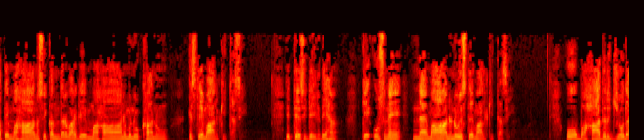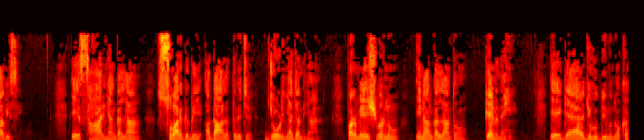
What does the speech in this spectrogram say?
ਅਤੇ ਮਹਾਨ ਸਿਕੰਦਰ ਵਰਗੇ ਮਹਾਨ ਮਨੁੱਖਾਂ ਨੂੰ ਇਸਤੇਮਾਲ ਕੀਤਾ ਸੀ। ਇੱਥੇ ਅਸੀਂ ਦੇਖਦੇ ਹਾਂ ਕਿ ਉਸਨੇ ਨੈਮਾਨ ਨੂੰ ਇਸਤੇਮਾਲ ਕੀਤਾ ਸੀ। ਉਹ ਬਹਾਦਰ ਯੋਧਾ ਵੀ ਸੀ। ਇਹ ਸਾਰੀਆਂ ਗੱਲਾਂ ਸਵਰਗ ਦੀ ਅਦਾਲਤ ਵਿੱਚ ਜੋੜੀਆਂ ਜਾਂਦੀਆਂ ਹਨ। ਪਰਮੇਸ਼ਵਰ ਨੂੰ ਇਹਨਾਂ ਗੱਲਾਂ ਤੋਂ ਘਿਣ ਨਹੀਂ। ਇਹ ਗੈਰ ਯਹੂਦੀ ਮਨੁੱਖ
